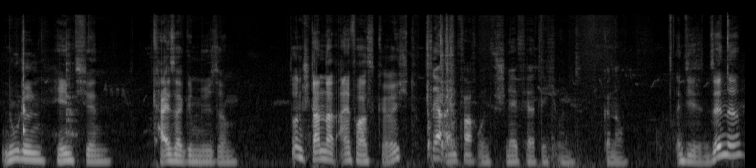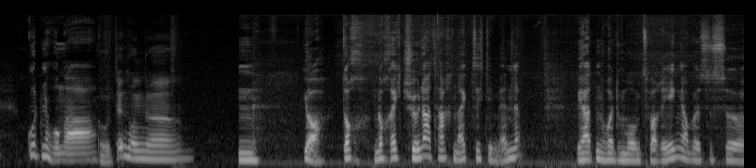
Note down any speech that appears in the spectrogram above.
Nudeln, Hähnchen, Kaisergemüse. So ein standard einfaches Gericht. Sehr einfach und schnell fertig und genau. In diesem Sinne, Guten Hunger. guten Hunger. Ja, doch noch recht schöner Tag neigt sich dem Ende. Wir hatten heute Morgen zwar Regen, aber es ist äh,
